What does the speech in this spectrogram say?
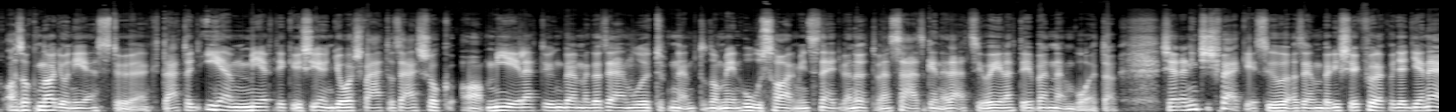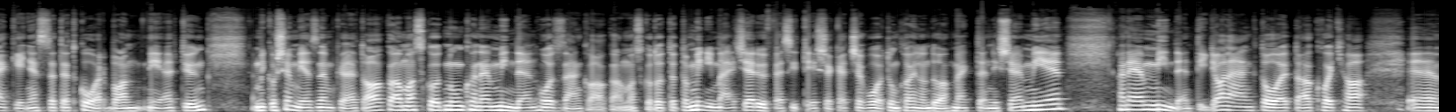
azok nagyon ijesztőek. Tehát, hogy ilyen mértékű és ilyen gyors változások a mi életünkben, meg az elmúlt, nem tudom én, 20, 30, 40, 50, 100 generáció életében nem voltak. És erre nincs is felkészülve az emberiség, főleg, hogy egy ilyen elkényeztetett korban éltünk, amikor semmihez nem kellett alkalmazkodnunk, hanem minden hozzánk alkalmazkodott. Tehát a minimális erőfeszítéseket se voltunk hajlandóak megtenni semmiért, hanem mindent így alánk toltak, hogyha e,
